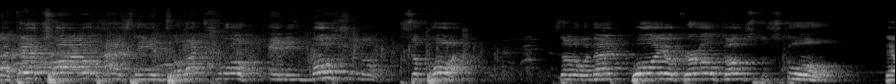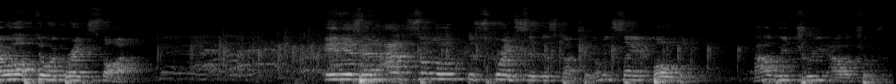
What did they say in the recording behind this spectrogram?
That their child has the intellectual and emotional support. So that when that boy or girl goes to school, they're off to a great start. It is an absolute disgrace in this country. Let me say it boldly. How we treat our children.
